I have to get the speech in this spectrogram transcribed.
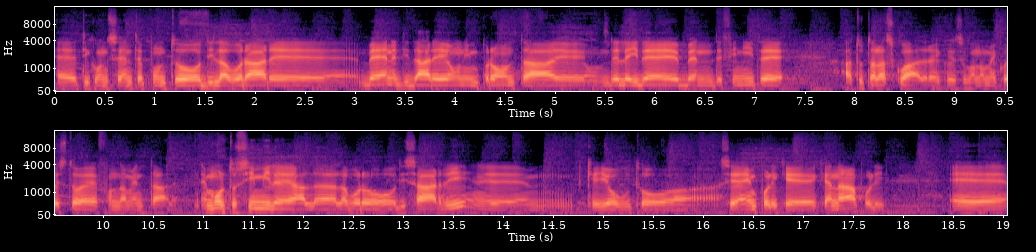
eh, ti consente appunto di lavorare bene, di dare un'impronta e delle idee ben definite a tutta la squadra e secondo me questo è fondamentale. È molto simile al lavoro di Sarri eh, che io ho avuto sia a Empoli che, che a Napoli e,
